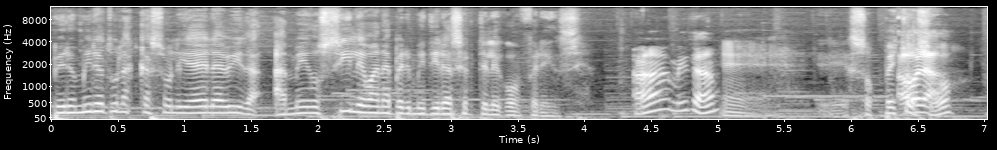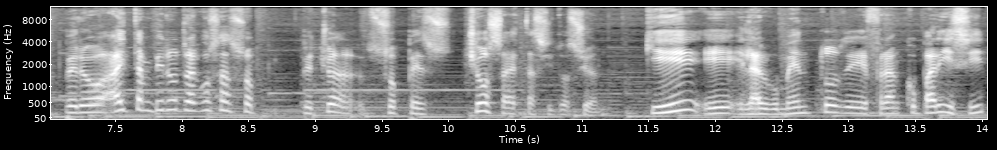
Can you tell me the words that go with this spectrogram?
Pero mira tú las casualidades de la vida, a Meo sí le van a permitir hacer teleconferencia. Ah, mira. Eh, eh, sospechoso. Ahora, pero hay también otra cosa sospecho- sospechosa de esta situación, que eh, el argumento de Franco Parisi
